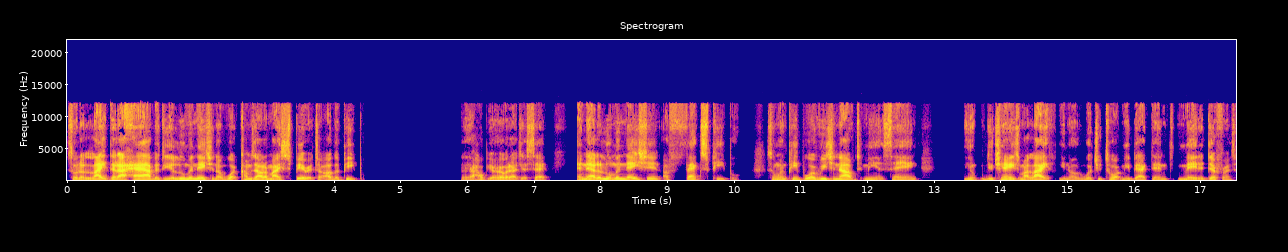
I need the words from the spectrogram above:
So the light that I have is the illumination of what comes out of my spirit to other people. I hope you heard what I just said. And that illumination affects people. So when people are reaching out to me and saying, you you changed my life, you know, what you taught me back then made a difference.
